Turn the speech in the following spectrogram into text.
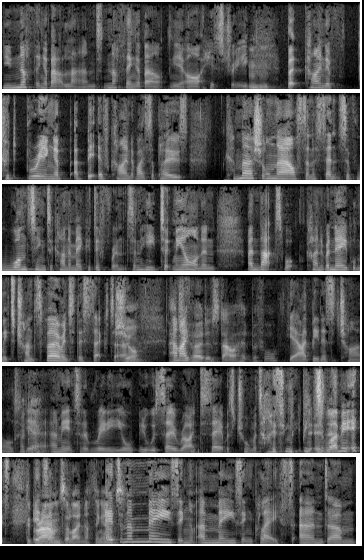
knew nothing about land, nothing about you know art history, mm-hmm. but kind of could bring a, a bit of kind of I suppose commercial nous and a sense of wanting to kind of make a difference. And he took me on and and that's what kind of enabled me to transfer into this sector. Sure. Had and you I, heard of Stourhead before? yeah, I'd been as a child. Okay. Yeah, I mean, it's a really you you were so right to say it was traumatizingly beautiful. I mean, it's The it's a- grounds are like nothing else. it's an amazing, amazing place, and um,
